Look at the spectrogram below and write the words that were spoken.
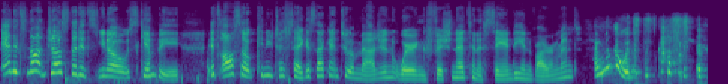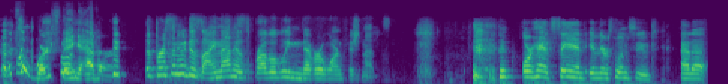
And it's not just that it's you know skimpy. It's also can you just take a second to imagine wearing fishnets in a sandy environment? I know it's disgusting. It's the worst thing ever. the person who designed that has probably never worn fishnets. or had sand in their swimsuit at a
